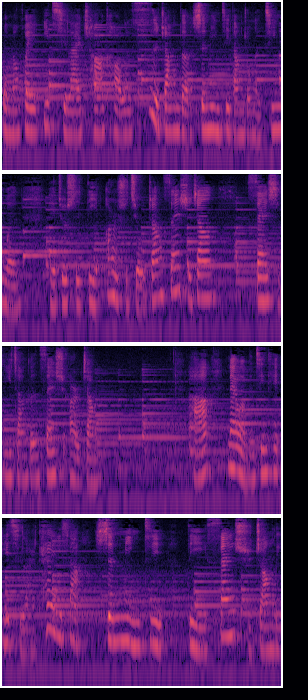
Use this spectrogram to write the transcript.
我们会一起来查考了四章的《生命记》当中的经文，也就是第二十九章、三十章、三十一章跟三十二章。好，那我们今天一起来看一下《生命记》。第三十章里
